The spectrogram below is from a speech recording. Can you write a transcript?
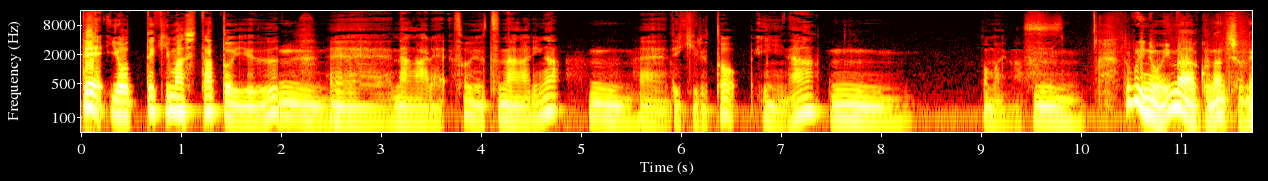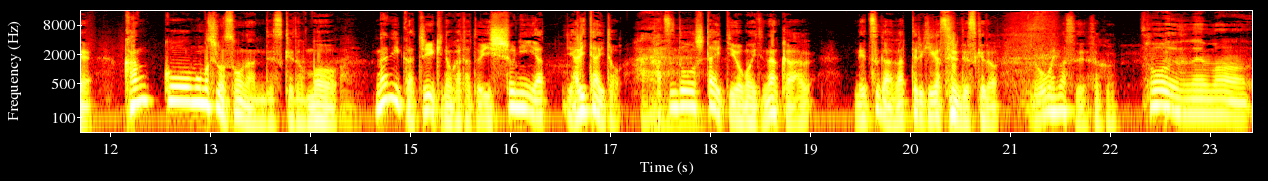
て寄ってきましたという、うん。えー流れ、そういうつながりが、うん。えーできるといいなうん。と思います。うん。特にでも今、こう、なんでしょうね。観光ももちろんそうなんですけども、はい何か地域の方と一緒にや、やりたいと、はい活動したいという思いってなんか、熱が上がってる気がするんですけど、どう思います？そこ。そうですね、ま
